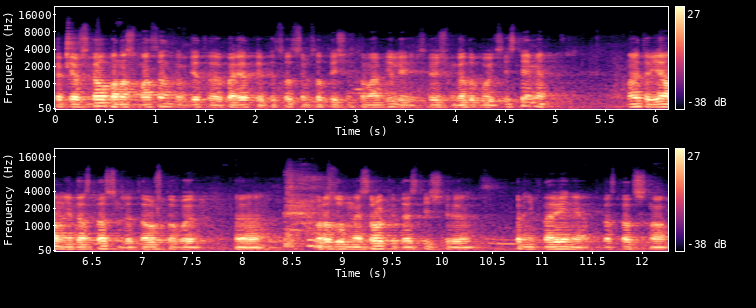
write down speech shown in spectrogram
как я уже сказал, по нашим оценкам, где-то порядка 500-700 тысяч автомобилей в следующем году будет в системе. Но это явно недостаточно для того, чтобы э, в разумные сроки достичь э, проникновения достаточного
